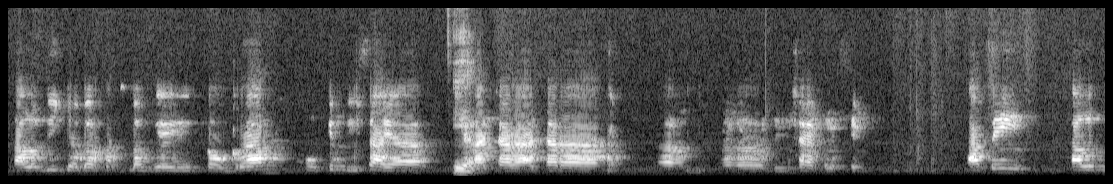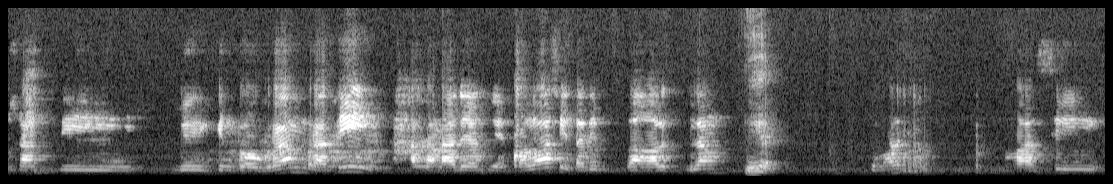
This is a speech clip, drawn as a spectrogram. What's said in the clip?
kalau dijabarkan sebagai program mungkin bisa ya Iya. acara-acara uh, uh, discipleship. Tapi kalau misalnya dibikin program berarti akan ada yang dievaluasi. Tadi Bang Alex bilang Iya. gimana masih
